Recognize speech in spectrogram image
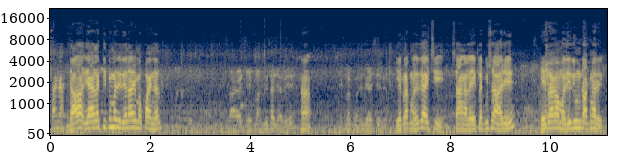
सांगा. द्या द्यायला कितीमध्ये देणार आहे मग फायनल एक लाख वीस हजार आहे. हां. एक लाखमध्ये द्यायचे एक लाखमध्ये द्यायची. सांगायला एक लाख वीस हजार आहे. एक लाखामध्ये देऊन टाकणार आहे.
